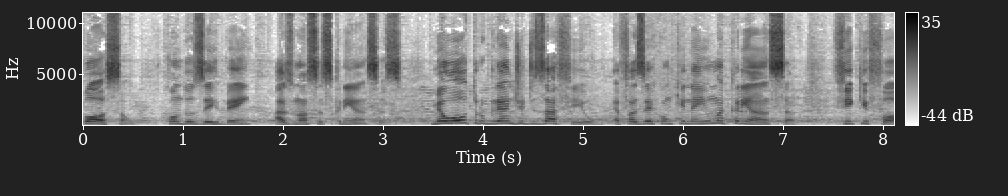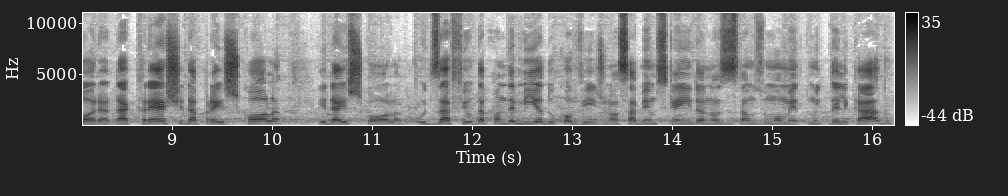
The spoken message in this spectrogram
possam conduzir bem as nossas crianças. Meu outro grande desafio é fazer com que nenhuma criança fique fora da creche, da pré-escola e da escola. O desafio da pandemia do Covid. Nós sabemos que ainda nós estamos num momento muito delicado,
